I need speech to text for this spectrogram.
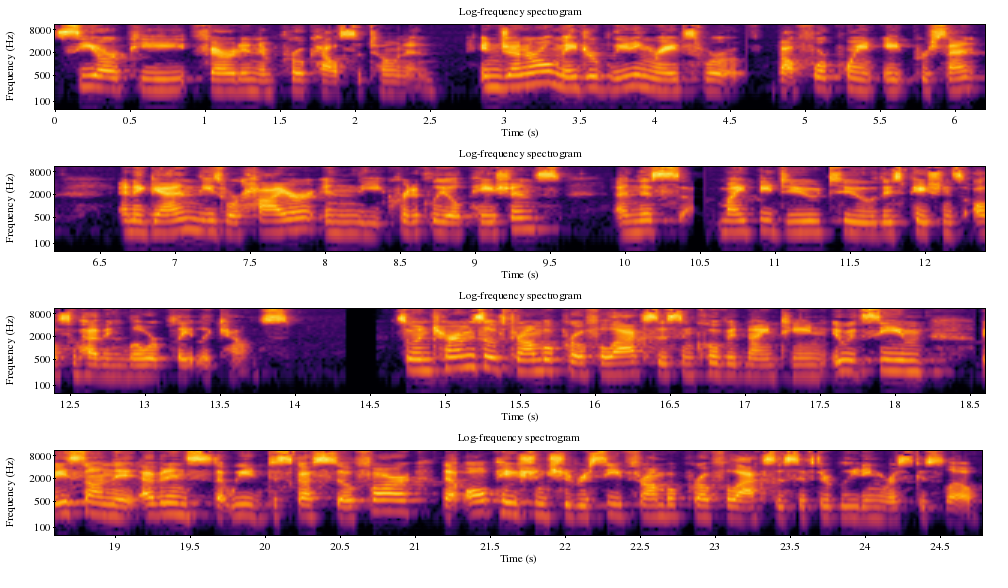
CRP, ferritin, and procalcitonin. In general, major bleeding rates were about 4.8%. And again, these were higher in the critically ill patients. And this might be due to these patients also having lower platelet counts. So, in terms of thromboprophylaxis in COVID 19, it would seem, based on the evidence that we discussed so far, that all patients should receive thromboprophylaxis if their bleeding risk is low.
